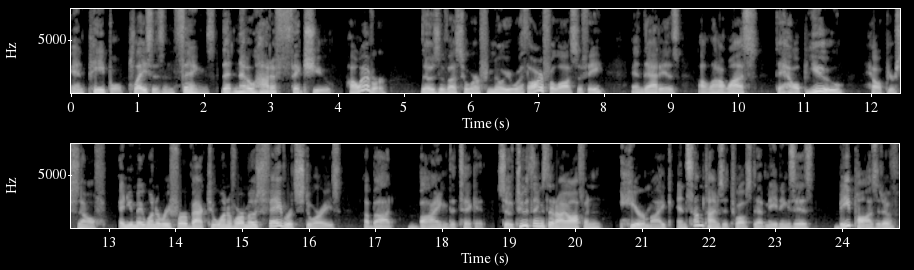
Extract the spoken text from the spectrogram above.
and people, places, and things that know how to fix you. However, those of us who are familiar with our philosophy, and that is allow us to help you help yourself. And you may want to refer back to one of our most favorite stories about buying the ticket. So, two things that I often hear, Mike, and sometimes at 12 step meetings is be positive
